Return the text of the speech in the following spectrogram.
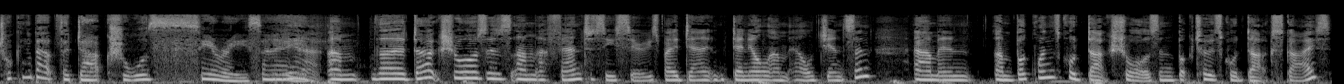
talking about the Dark Shores series, eh? Yeah, um, the Dark Shores is um, a fantasy series by Dan- Danielle um, L. Jensen, um, and um, book one's called Dark Shores, and book two is called Dark Skies.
